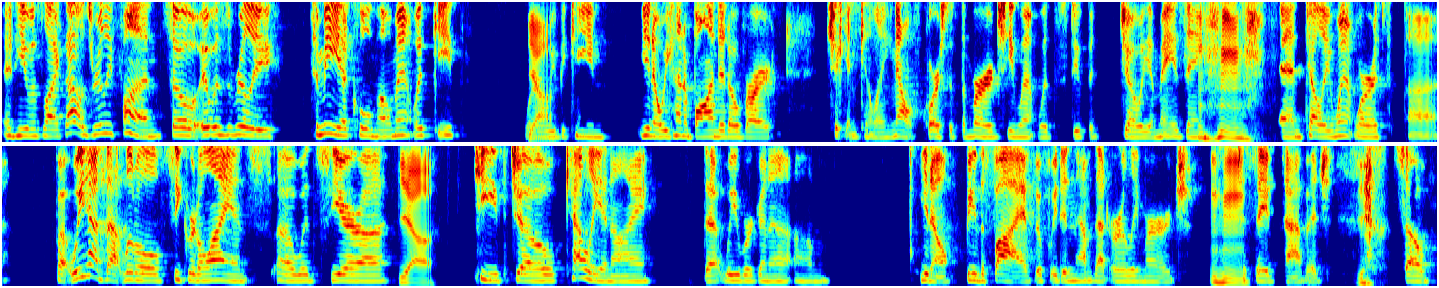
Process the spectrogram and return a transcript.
and he was like, that was really fun. So it was really, to me, a cool moment with Keith where yeah. we became, you know, we kind of bonded over our chicken killing. Now, of course, at the merge, he went with stupid Joey Amazing and Kelly Wentworth. Uh, but we had that little secret alliance uh, with Ciera, yeah, Keith, Joe, Kelly, and I that we were gonna, um, you know, be the five if we didn't have that early merge mm-hmm. to save Savage. Yeah. So,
